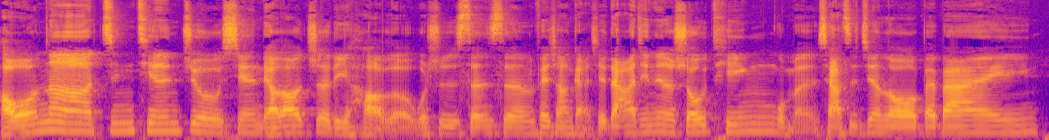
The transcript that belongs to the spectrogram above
好哦，那今天就先聊到这里好了。我是森森，非常感谢大家今天的收听，我们下次见喽，拜拜。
